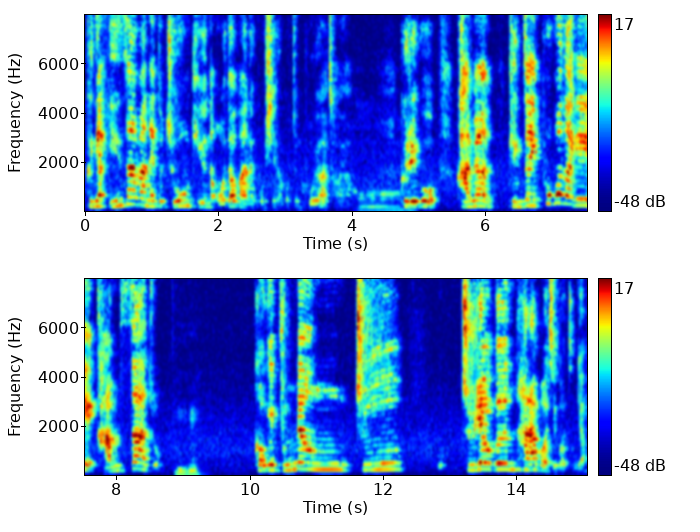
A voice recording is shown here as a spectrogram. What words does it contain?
그냥 인사만 해도 좋은 기운을 얻어가는 곳이라고 좀 보여져요. 어. 그리고 가면 굉장히 포근하게 감싸줘. 음. 거기 분명 주, 주력은 할아버지거든요.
